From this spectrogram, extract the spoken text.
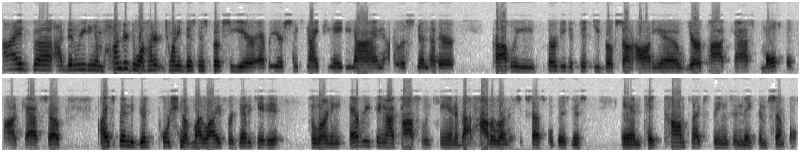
I've uh, I've been reading 100 to 120 business books a year every year since 1989. I listen to another probably 30 to 50 books on audio, your podcast, multiple podcasts. So I spend a good portion of my life or dedicated it to learning everything I possibly can about how to run a successful business and take complex things and make them simple.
